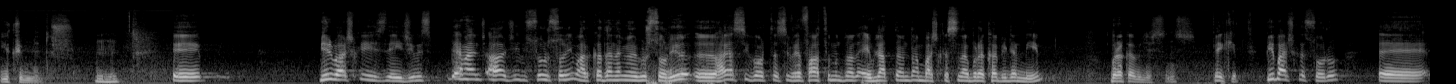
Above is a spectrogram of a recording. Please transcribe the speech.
yükümlüdür. Ee, bir başka izleyicimiz hemen acil bir soru sorayım arkadan hemen öbür soruyu. Ee, hayat sigortası vefatımdan evlatlarından başkasına bırakabilir miyim? Bırakabilirsiniz. Peki bir başka soru. Ee,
